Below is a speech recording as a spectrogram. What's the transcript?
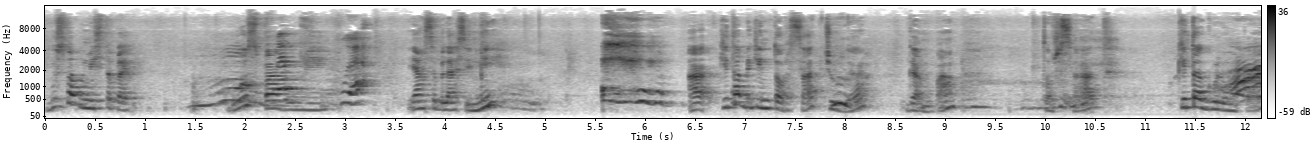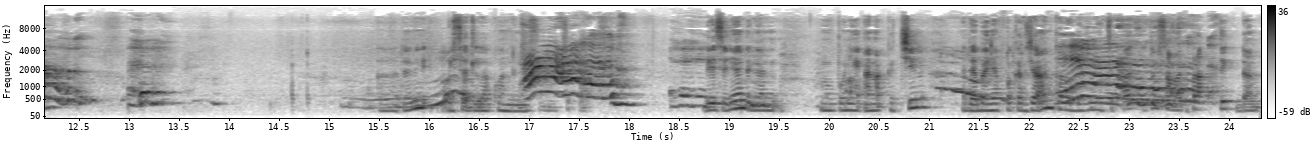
buspa bumi step lagi. Buspa bumi. yang sebelah sini. Ah, kita bikin torsat juga gampang. Torsat. Kita gulungkan. Eh, dan ini bisa dilakukan dengan sangat cepat. Biasanya dengan mempunyai anak kecil ada banyak pekerjaan. Kalau begini cepat itu sangat praktik dan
